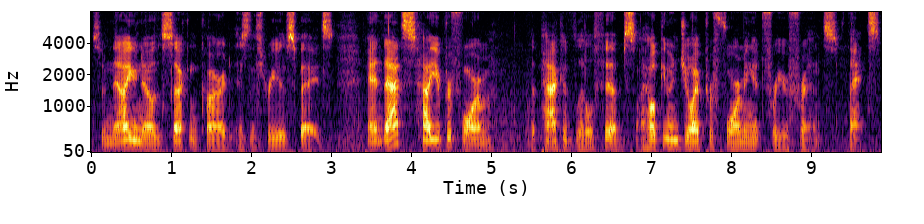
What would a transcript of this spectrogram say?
So now you know the second card is the 3 of spades. And that's how you perform the pack of little fibs. I hope you enjoy performing it for your friends. Thanks.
